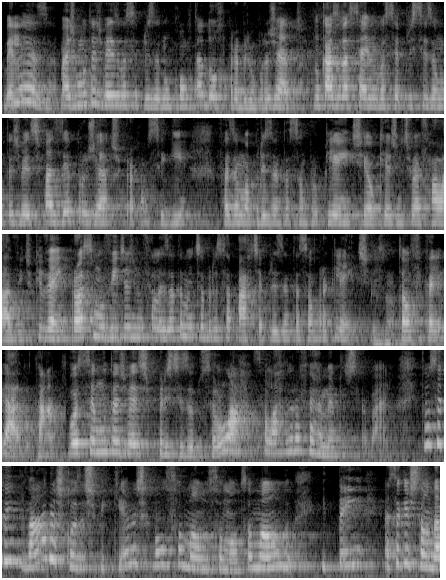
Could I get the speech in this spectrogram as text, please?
Beleza, mas muitas vezes você precisa de um computador para abrir um projeto. No caso da SEM, você precisa muitas vezes fazer projetos para conseguir fazer uma apresentação para o cliente, é o que a gente vai falar no vídeo que vem. Próximo vídeo a gente vai falar exatamente sobre essa parte, apresentação para cliente. Exato. Então fica ligado, tá? Você muitas vezes precisa do celular, o celular virou ferramenta de trabalho. Então você tem várias coisas pequenas que vão somando, somando, somando e tem essa questão da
